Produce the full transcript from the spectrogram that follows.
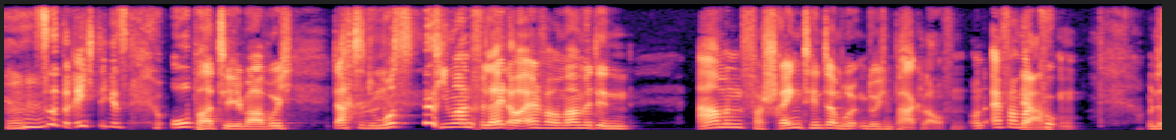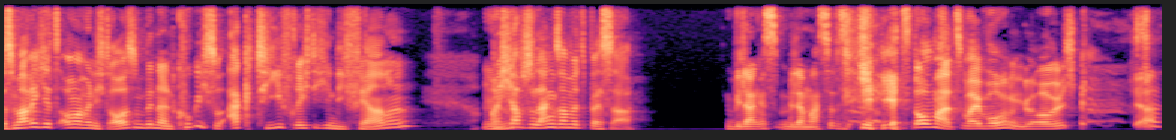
Mhm. So ein richtiges Opa-Thema, wo ich dachte, du musst, Timon, vielleicht auch einfach mal mit den Armen verschränkt hinterm Rücken durch den Park laufen und einfach mal ja. gucken. Und das mache ich jetzt auch mal, wenn ich draußen bin, dann gucke ich so aktiv richtig in die Ferne. Und mhm. ich glaube, so langsam wird's besser. Wie lange lange machst du das jetzt? jetzt noch mal zwei Wochen, glaube ich. Ja.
